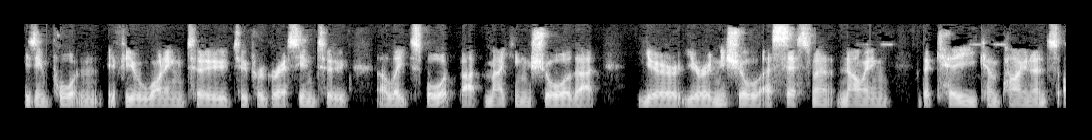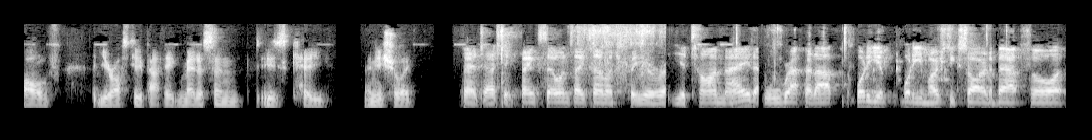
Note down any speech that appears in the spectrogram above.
is important if you're wanting to to progress into elite sport, but making sure that your your initial assessment, knowing the key components of your osteopathic medicine is key initially. Fantastic. Thanks, Selwyn. Thanks so much for your uh, your time, mate. We'll wrap it up. What are you What are you most excited about for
